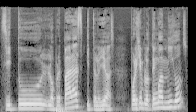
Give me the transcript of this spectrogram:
si tú lo preparas y te lo llevas. Por ejemplo, tengo amigos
